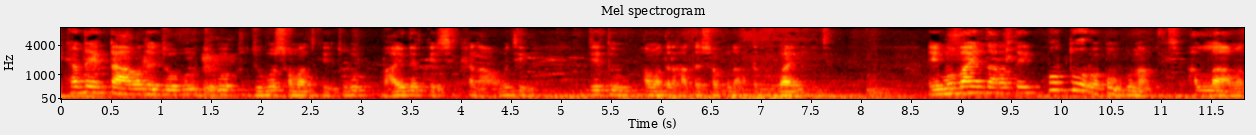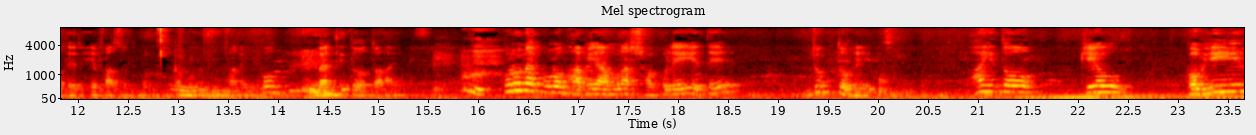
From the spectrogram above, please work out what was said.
এখান একটা আমাদের যুবক যুবক যুব সমাজকে যুবক ভাইদেরকে শিক্ষা নেওয়া উচিত যেহেতু আমাদের হাতে সকলের হাতে মোবাইল রয়েছে। এই মোবাইল দ্বারাতে কত রকম গুণা হচ্ছে আল্লাহ আমাদের হেফাজত করুন। মানে খুব ব্যথিত হতে হয়। কোনো না কোনোভাবে আমরা সকলেই এতে যুক্ত হয়ে গেছি হয়তো কেউ গভীর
